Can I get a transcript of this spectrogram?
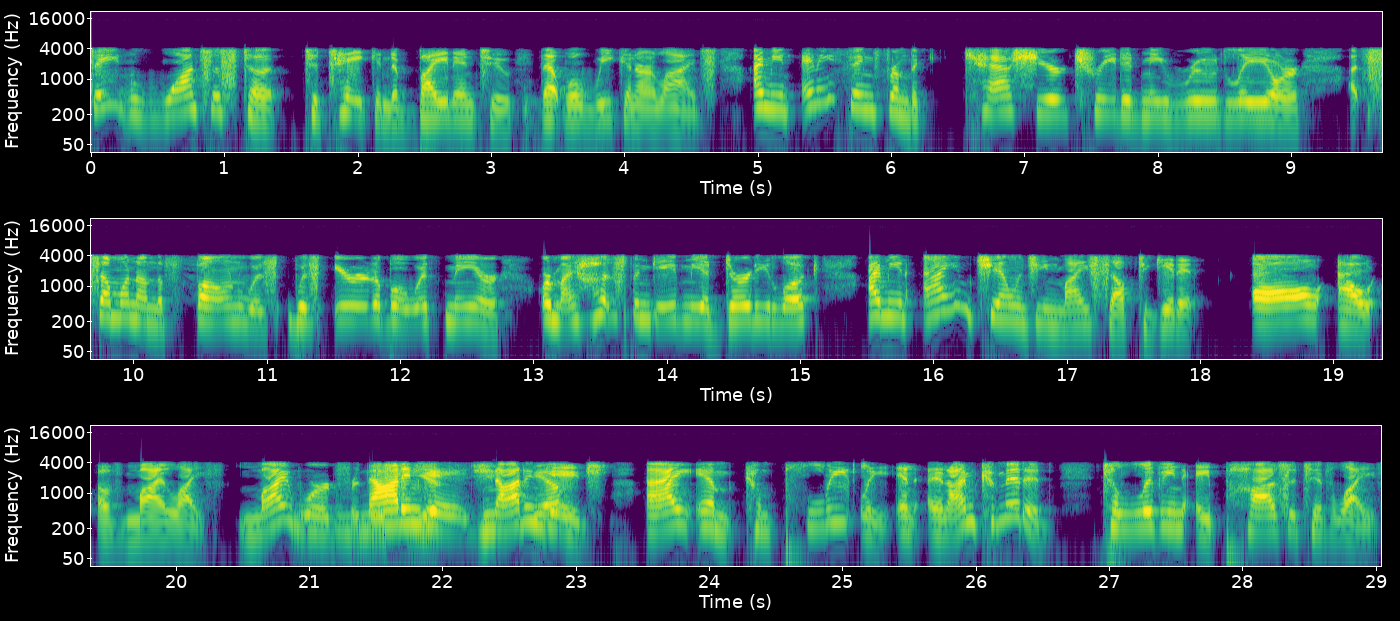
Satan wants us to to take and to bite into that will weaken our lives. I mean, anything from the cashier treated me rudely or uh, someone on the phone was was irritable with me or or my husband gave me a dirty look. I mean, I am challenging myself to get it all out of my life. My word for Not this year, not engaged. not Yep. engaged. I am completely and and I'm committed to living a positive life.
